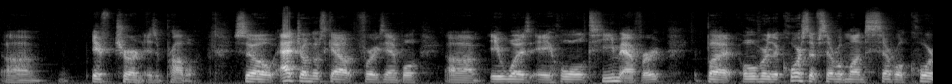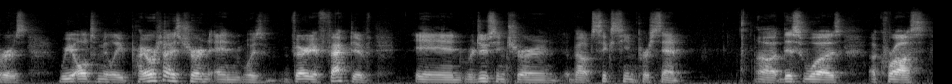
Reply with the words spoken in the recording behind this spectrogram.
um, if churn is a problem. So at Jungle Scout, for example, um, it was a whole team effort, but over the course of several months, several quarters, we ultimately prioritized churn and was very effective in reducing churn about 16% uh, this was across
